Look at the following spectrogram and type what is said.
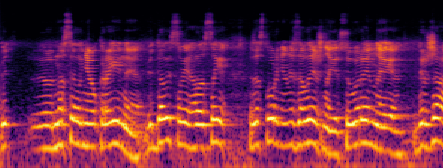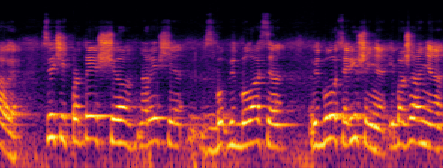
від е, населення України віддали свої голоси за створення незалежної суверенної держави, свідчить про те, що нарешті відбулося, відбулося рішення і бажання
